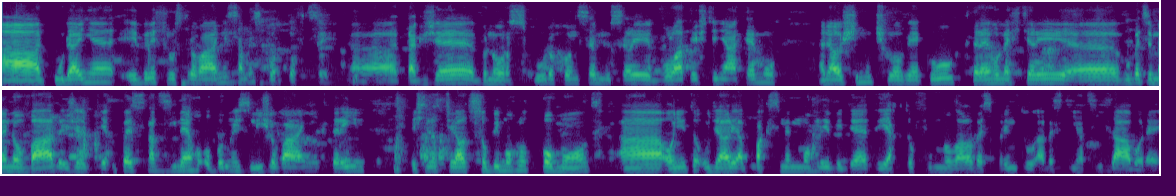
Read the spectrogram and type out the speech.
A údajně i byli frustrováni sami sportovci. Eh, takže v Norsku dokonce museli volat ještě nějakému dalšímu člověku, kterého nechtěli eh, vůbec jmenovat, že je úplně snad z jiného oboru než zlížování, který jim ještě zastřídal, co by mohlo pomoct a oni to udělali a pak jsme mohli vidět, jak to fungovalo ve sprintu a ve stíhacích závodech,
